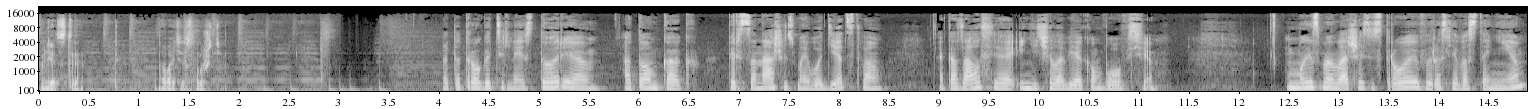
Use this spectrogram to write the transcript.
в детстве. Давайте слушать. Это трогательная история о том, как персонаж из моего детства оказался и не человеком вовсе. Мы с моей младшей сестрой выросли в Астане,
